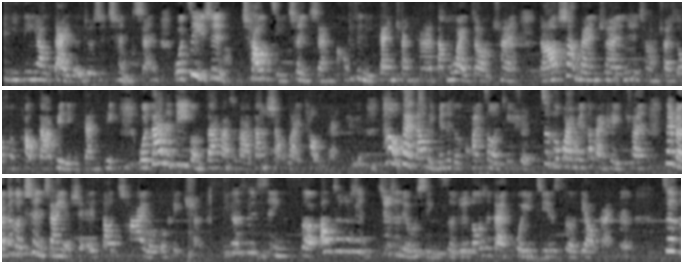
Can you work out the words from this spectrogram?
一定要带的就是衬衫，我自己是超级衬衫控，就是你单穿它当外罩穿，然后上班穿、日常穿都很好搭配的一个单品。我搭的第一种搭法是把它当小外套的感觉，套在当里面那个宽松的 T 恤，这个外面都还可以穿，代表这个衬衫也是 S 到 XL 都可以穿。一个是杏色，哦，这就是就是流行色，就是都是带灰阶色调感的。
